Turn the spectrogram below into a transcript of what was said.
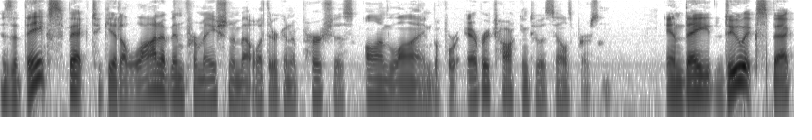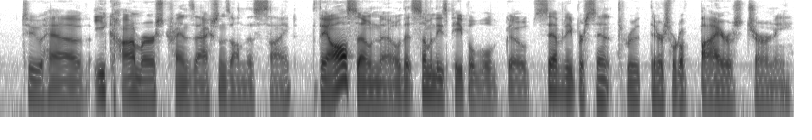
is that they expect to get a lot of information about what they're going to purchase online before ever talking to a salesperson. And they do expect to have e commerce transactions on this site. But they also know that some of these people will go 70% through their sort of buyer's journey.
